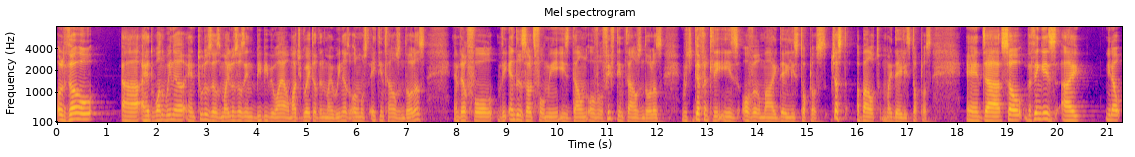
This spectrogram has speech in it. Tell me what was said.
although uh, I had one winner and two losers, my losers in BBBY are much greater than my winners, almost $18,000 and therefore the end result for me is down over $15,000 which definitely is over my daily stop loss just about my daily stop loss and uh, so the thing is I you know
